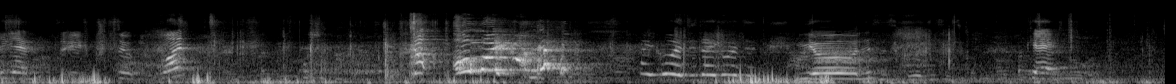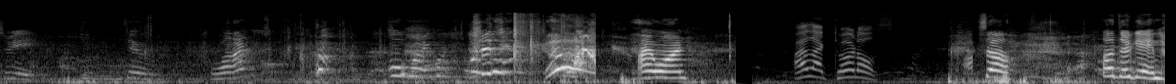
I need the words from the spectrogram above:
again, three, two, one. No! Oh my god! I got it, I got it. Yo, this is cool, this is cool. Okay, three, two, one. Oh my god. I won. I like turtles. So, other game,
